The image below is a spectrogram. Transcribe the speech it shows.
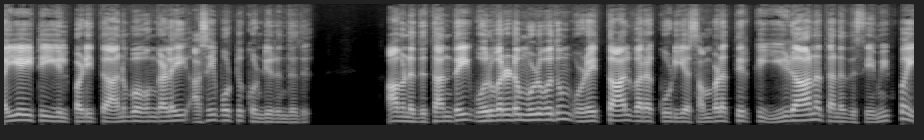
ஐஐடியில் படித்த அனுபவங்களை அசைபோட்டுக் கொண்டிருந்தது. அவனது தந்தை ஒரு வருடம் முழுவதும் உழைத்தால் வரக்கூடிய சம்பளத்திற்கு ஈடான தனது சேமிப்பை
